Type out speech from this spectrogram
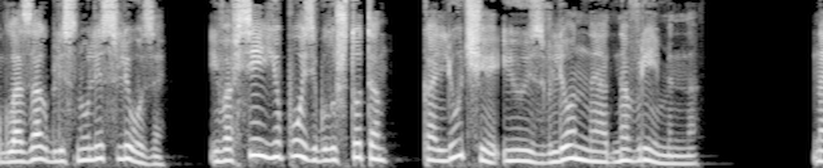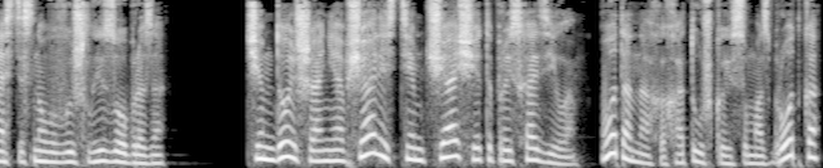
в глазах блеснули слезы, и во всей ее позе было что-то колючее и уязвленное одновременно. Настя снова вышла из образа. Чем дольше они общались, тем чаще это происходило. Вот она, хохотушка и сумасбродка,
